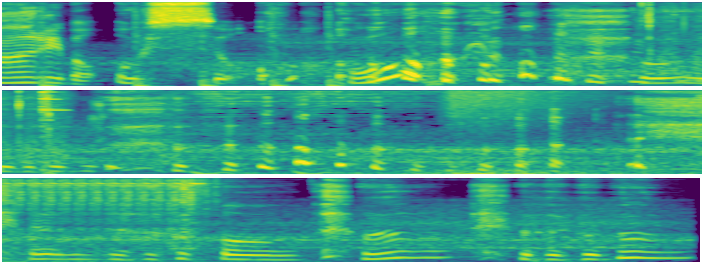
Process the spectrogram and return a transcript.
Maribo Uso. Oh.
